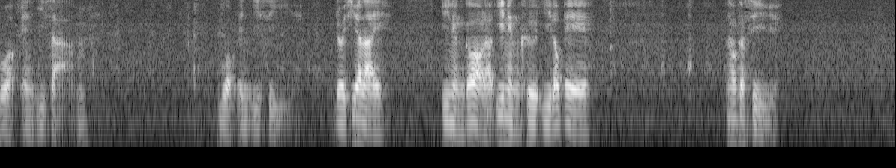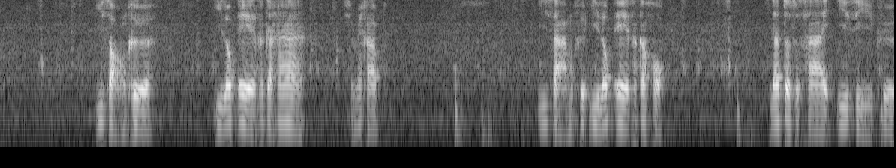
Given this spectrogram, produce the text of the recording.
บวก n e 3บวก n e 4โดยที่อะไร e 1ก็บอกแล้ว e 1คือ e ลบ a เท่ากับ4 e สองคือ e ลบ a เท่ากับห้าใช่ไหมครับ e สามคือ e ลบ a เท่ากับหกแล้วตัวสุดท้าย e สี่คือ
